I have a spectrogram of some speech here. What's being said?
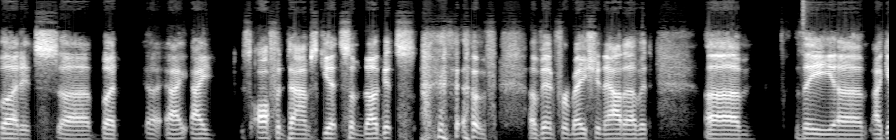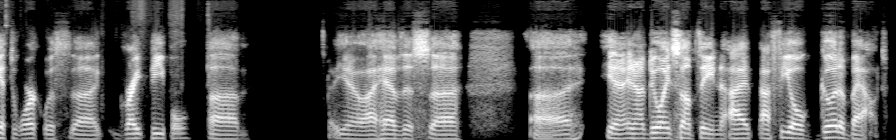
but it's uh, but uh, I, I oftentimes get some nuggets of of information out of it. Um, the uh, I get to work with uh, great people. Um, you know, I have this, uh, uh, you know, and I'm doing something I, I feel good about.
